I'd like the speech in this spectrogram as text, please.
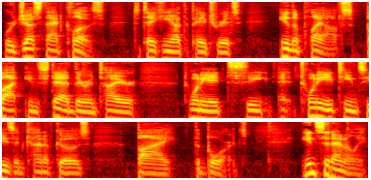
were just that close to taking out the Patriots in the playoffs, but instead their entire 2018 eh, season kind of goes by the boards. Incidentally,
